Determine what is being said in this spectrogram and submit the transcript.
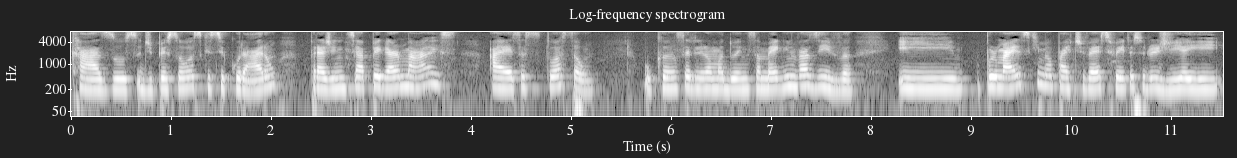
casos de pessoas que se curaram para a gente se apegar mais a essa situação. O câncer é uma doença mega invasiva e por mais que meu pai tivesse feito a cirurgia e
